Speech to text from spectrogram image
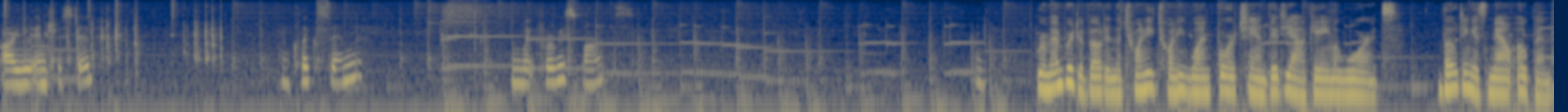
Are you interested? And click send and wait for a response. Remember to vote in the 2021 4chan Vidya Game Awards. Voting is now open.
